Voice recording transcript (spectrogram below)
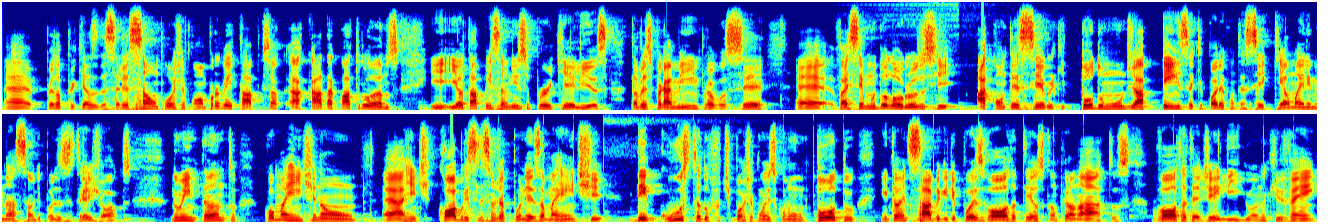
é, pela causa da seleção? Poxa, vamos aproveitar porque isso a, cada quatro anos. E, e, eu tava pensando nisso porque, Elias, talvez para mim, para você, é, vai ser muito doloroso se acontecer o que todo mundo já pensa que pode acontecer, que é uma eliminação depois desses três jogos. No entanto, como a gente não. É, a gente cobre seleção japonesa, mas a gente degusta do futebol japonês como um todo, então a gente sabe que depois volta a ter os campeonatos, volta a ter a J-League o ano que vem,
